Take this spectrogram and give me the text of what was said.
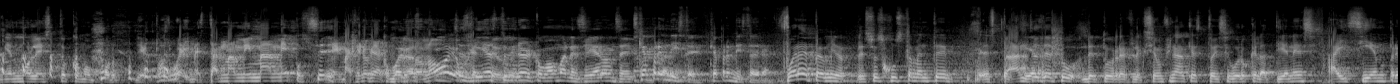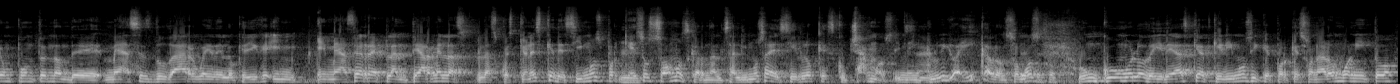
También molesto como por, pues güey, me están mami mame, pues me imagino que ya comulgaron, no, y pinches ojete, días. Twitter, cómo amanecieron. sí. ¿Qué aprendiste? ¿Qué aprendiste, Adrián? Fuera de pedo, mira, eso es justamente es- antes de tu, de tu reflexión final, que estoy seguro que la tienes. Hay siempre un punto en donde me haces dudar, güey, de lo que dije y, y me hace replantearme las, las cuestiones que decimos, porque eso somos, carnal. Salimos a decir lo que escuchamos y me incluyo ahí, cabrón. Somos sí, sí. un cúmulo de ideas que adquirimos y que porque sonaron bonito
